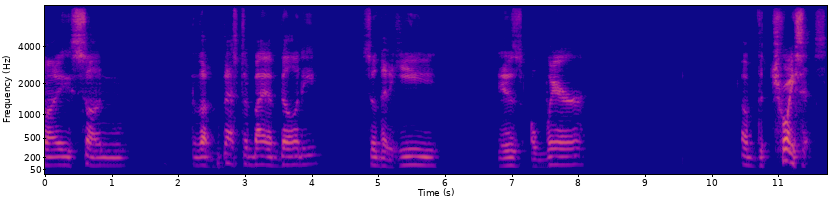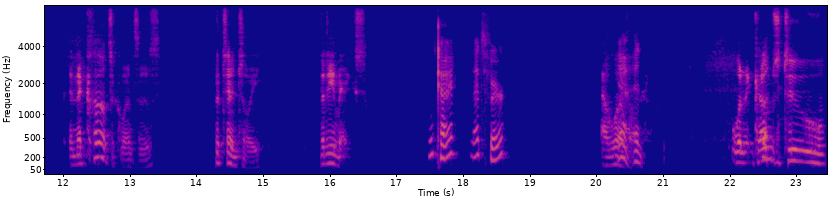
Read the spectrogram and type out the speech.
my son to the best of my ability so that he is aware of the choices and the consequences potentially that he makes. Okay, that's fair. However, Yeah, and when it comes to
